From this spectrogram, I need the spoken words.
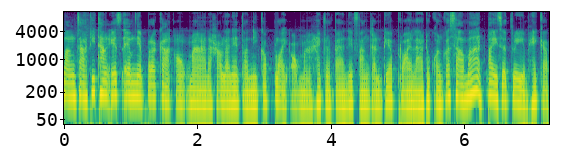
หลังจากที่ทาง SM เนี่ยประกาศออกมานะครับและในตอนนี้ก็ปล่อยออกมาให้แฟนๆได้ฟังกันเรียบร้อยแล้ว ทุกคนก็สามารถไปสตรีมให้กับ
